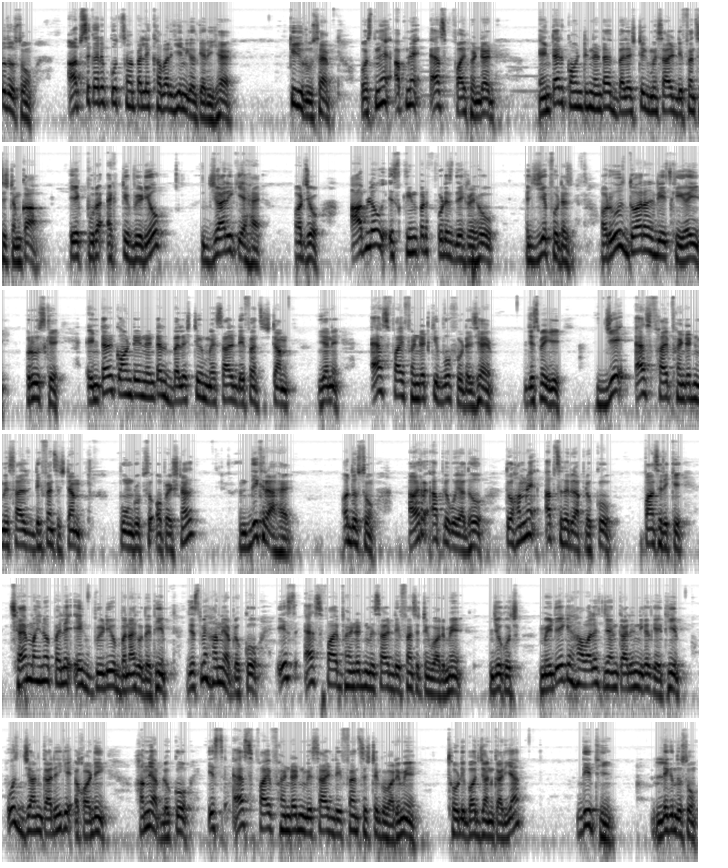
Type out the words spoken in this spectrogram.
तो दोस्तों अब से करीब कुछ समय पहले खबर ये निकल के रही है कि जो रूस है, उसने अपने S five hundred intercontinental ballistic missile defence system का एक पूरा एक्टिव वीडियो जारी किया है। और जो आप लोग स्क्रीन पर फुटेज देख रहे हो, ये फुटेज रूस द्वारा रिलीज़ की गई, रूस के intercontinental ballistic missile defence system यानी एस फाइव हंड्रेड की वो फुटेज है, जिसमें कि ये S five hundred missile defence system पूर्ण रूप से ऑपरेशनल दिख रहा है। और दोस्तों, अगर आप लोग को याद हो तो हमने अब से आप लोग को पाँच से के छः महीनों पहले एक वीडियो बना के दी थी, जिसमें हमने आप लोग को इस S five hundred missile defence system के बारे में जो कुछ मीडिया के हवाले से जानकारी निकल गई थी, उस जानकारी के अकॉर्डिंग हमने आप लोग को इस S five hundred missile defence system के बारे में थोड़ी बहुत जानकारियाँ दी थी। लेकिन दोस्तों,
